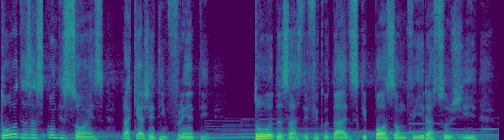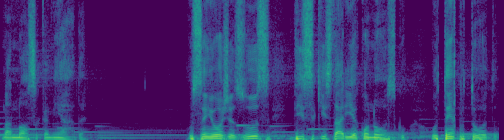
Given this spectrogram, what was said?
todas as condições para que a gente enfrente todas as dificuldades que possam vir a surgir na nossa caminhada. O Senhor Jesus disse que estaria conosco o tempo todo.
